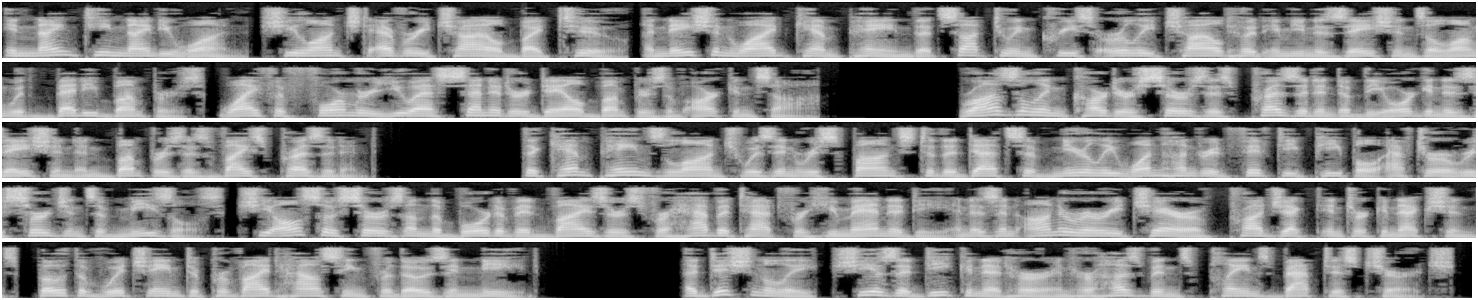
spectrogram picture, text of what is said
In 1991, she launched Every Child by Two, a nationwide campaign that sought to increase early childhood immunizations along with Betty Bumpers, wife of former U.S. Senator Dale Bumpers of Arkansas. Rosalynn Carter serves as president of the organization and Bumpers as vice president. The campaign's launch was in response to the deaths of nearly 150 people after a resurgence of measles. She also serves on the board of advisors for Habitat for Humanity and is an honorary chair of Project Interconnections, both of which aim to provide housing for those in need. Additionally, she is a deacon at her and her husband's Plains Baptist Church.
